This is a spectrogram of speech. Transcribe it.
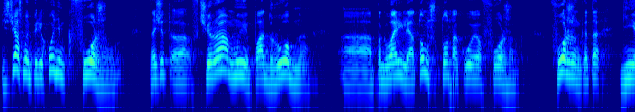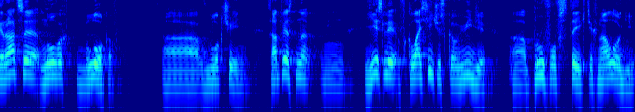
И сейчас мы переходим к форжингу. Значит, э, вчера мы подробно э, поговорили о том, что такое форжинг. Форжинг – это генерация новых блоков э, в блокчейне. Соответственно, если в классическом виде Proof of Stake технологий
